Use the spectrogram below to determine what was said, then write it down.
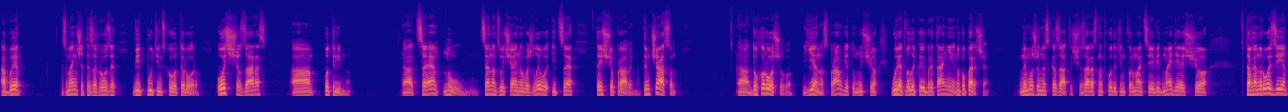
аби зменшити загрози від путінського терору. Ось що зараз а, потрібно. А, Це, ну, це надзвичайно важливо і це те, що правильно. Тим часом до хорошого є насправді, тому що уряд Великої Британії, ну, по-перше, не можу не сказати, що зараз надходить інформація від медіа, що в Таганрозі е,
